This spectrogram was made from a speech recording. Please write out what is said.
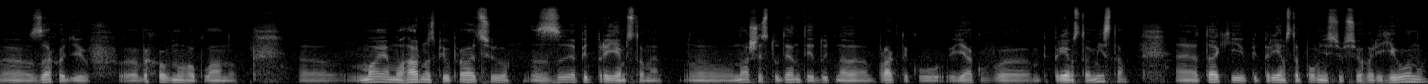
е, заходів е, виховного плану. Е, Маємо гарну співпрацю з підприємствами. Е, Наші студенти йдуть на практику як в підприємства міста, е, так і в підприємства повністю всього регіону,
